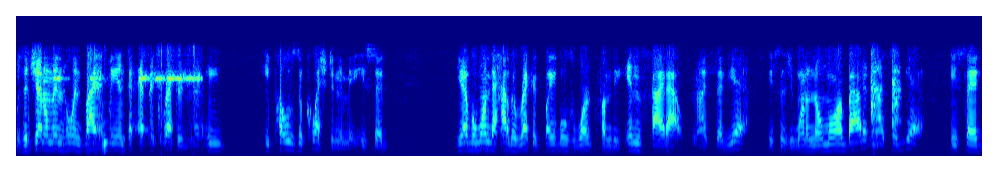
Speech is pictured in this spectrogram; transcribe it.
was a gentleman who invited me into Epic Records, and he he posed a question to me. He said, "You ever wonder how the record labels work from the inside out?" And I said, "Yeah." He says, "You want to know more about it?" And I said, "Yeah." He said,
